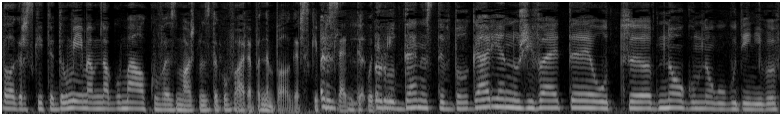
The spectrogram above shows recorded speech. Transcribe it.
българските думи. Има много малко възможност да говоря на български последните години. Родена сте в България, но живеете от много, много години в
